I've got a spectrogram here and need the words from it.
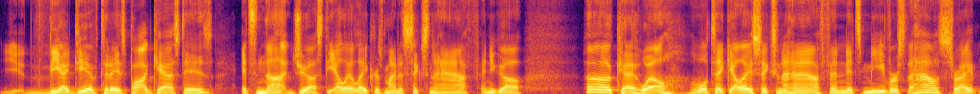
the idea of today's podcast is it's not just the LA Lakers minus six and a half, and you go, oh, okay, well, we'll take LA six and a half, and it's me versus the house, right?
